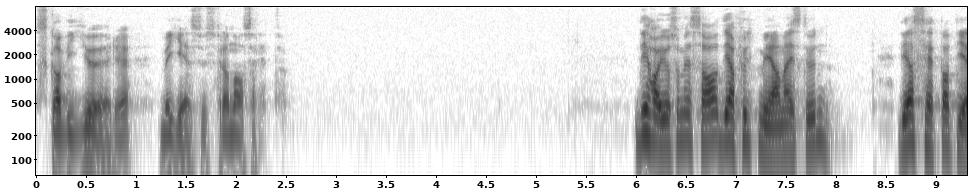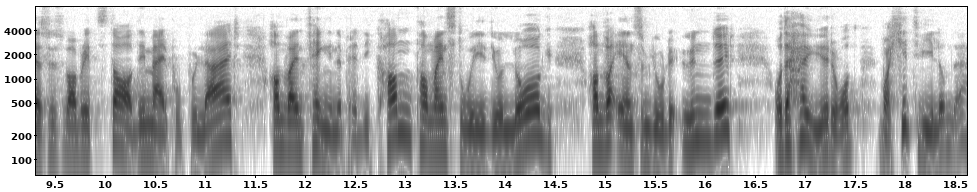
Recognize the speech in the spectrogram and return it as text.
skal vi gjøre med Jesus fra Nasaret? De har jo, som jeg sa, de har fulgt med han ei stund. De har sett at Jesus var blitt stadig mer populær. Han var en fengende predikant, han var en stor ideolog, han var en som gjorde under. Og Det høye råd var ikke i tvil om det.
